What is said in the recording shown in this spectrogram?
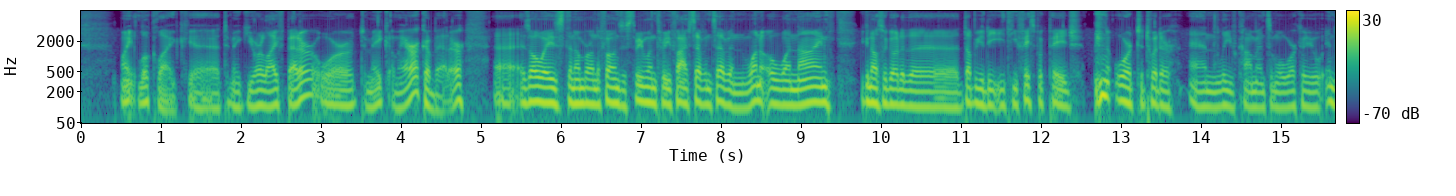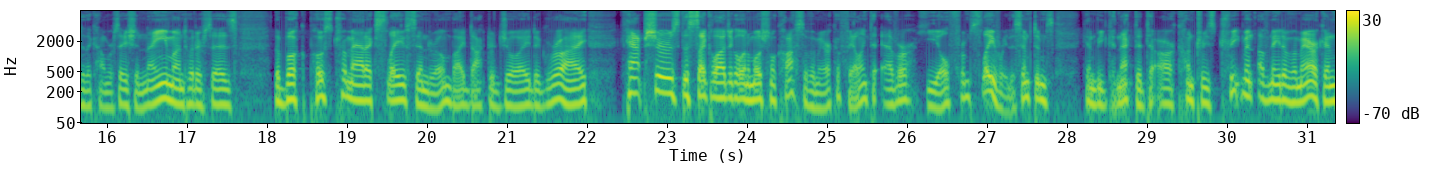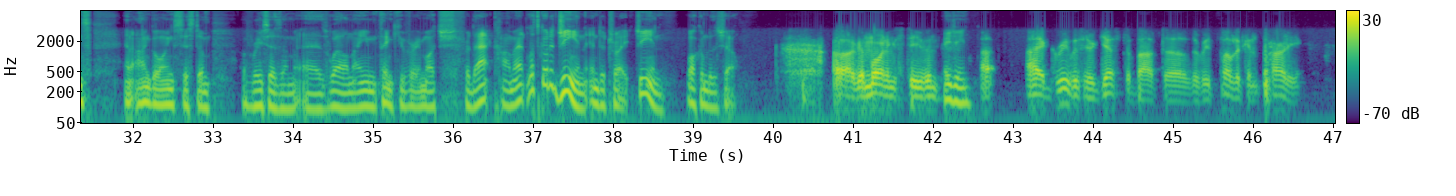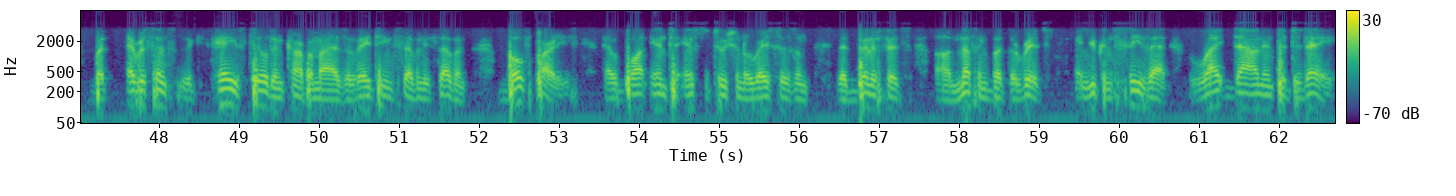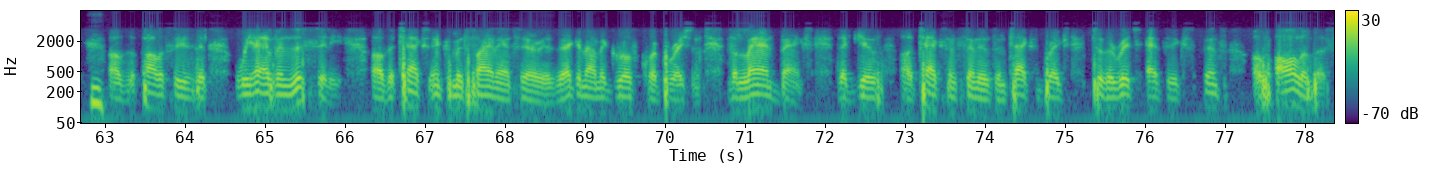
might look like uh, to make your life better or to make America better. Uh, as always, the number on the phones is 313 577 1019. You can also go to the WDET Facebook page or to Twitter and leave comments, and we'll work you into the conversation. Naeem on Twitter says the book Post Traumatic Slave Syndrome by Dr. Joy DeGruy captures the psychological and emotional costs of America failing to ever heal from slavery. The symptoms can be connected to our country's treatment of Native Americans and ongoing system of racism as well. Naeem, thank you very much for that comment. Let's go to Gene in Detroit. Gene, welcome to the show. Uh, good morning, Stephen. Hey, Gene. Uh, I agree with your guest about uh, the Republican Party, but ever since the Hayes-Tilden Compromise of 1877, both parties have bought into institutional racism that benefits uh, nothing but the rich. And you can see that right down into today hmm. of the policies that we have in this city, of the tax increment finance areas, the economic growth corporations, the land banks that give uh, tax incentives and tax breaks to the rich at the expense of all of us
